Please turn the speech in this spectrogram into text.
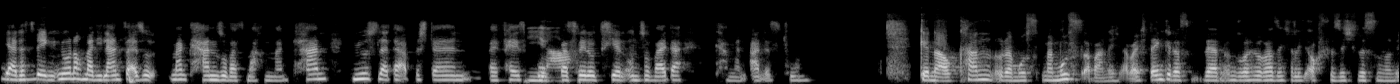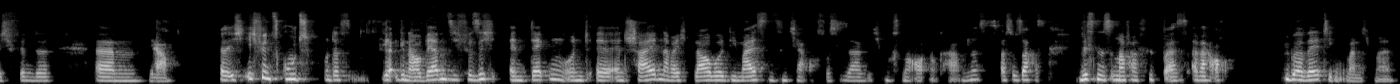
Ja, mhm. deswegen nur noch mal die Lanze. Also man kann sowas machen. Man kann Newsletter abbestellen, bei Facebook ja. was reduzieren und so weiter. Kann man alles tun. Genau, kann oder muss, man muss aber nicht. Aber ich denke, das werden unsere Hörer sicherlich auch für sich wissen. Und ich finde, ähm, ja, also ich, ich finde es gut. Und das, ja, genau, werden sie für sich entdecken und äh, entscheiden. Aber ich glaube, die meisten sind ja auch so, sie sagen, ich muss mal Ordnung haben. Ne? Das ist, was du sagst. Wissen ist immer verfügbar. Es ist einfach auch überwältigend manchmal.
